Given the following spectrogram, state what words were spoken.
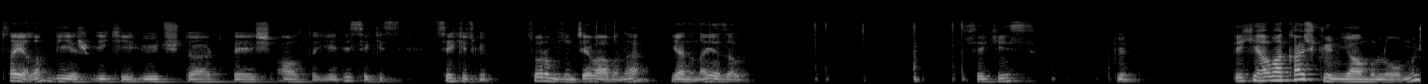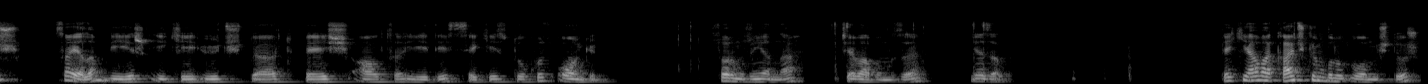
Sayalım. 1, 2, 3, 4, 5, 6, 7, 8. 8 gün. Sorumuzun cevabını yanına yazalım. 8 gün. Peki hava kaç gün yağmurlu olmuş? Sayalım. 1, 2, 3, 4, 5, 6, 7, 8, 9, 10 gün. Sorumuzun yanına cevabımızı yazalım. Peki hava kaç gün bulutlu olmuştur?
